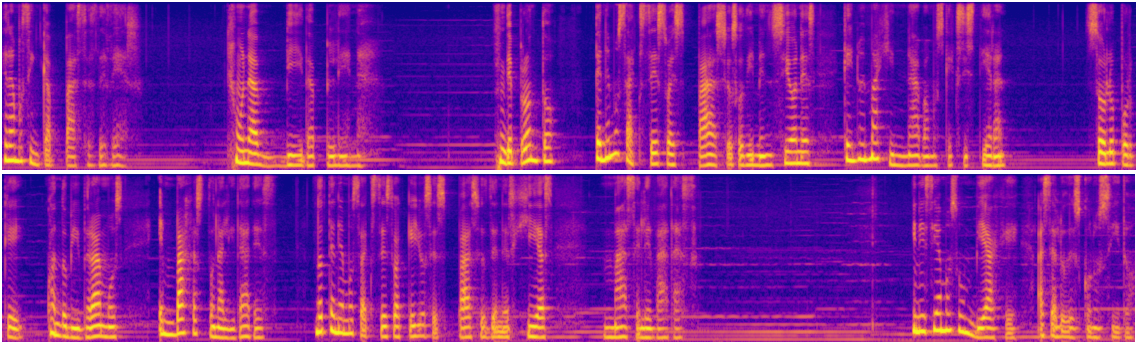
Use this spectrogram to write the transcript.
éramos incapaces de ver. Una vida plena. De pronto, tenemos acceso a espacios o dimensiones que no imaginábamos que existieran, solo porque cuando vibramos en bajas tonalidades no tenemos acceso a aquellos espacios de energías más elevadas. Iniciamos un viaje hacia lo desconocido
